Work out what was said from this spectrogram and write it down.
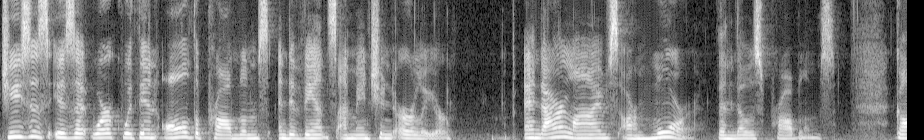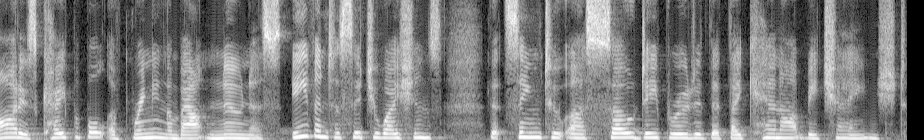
Jesus is at work within all the problems and events I mentioned earlier, and our lives are more than those problems. God is capable of bringing about newness, even to situations that seem to us so deep rooted that they cannot be changed.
